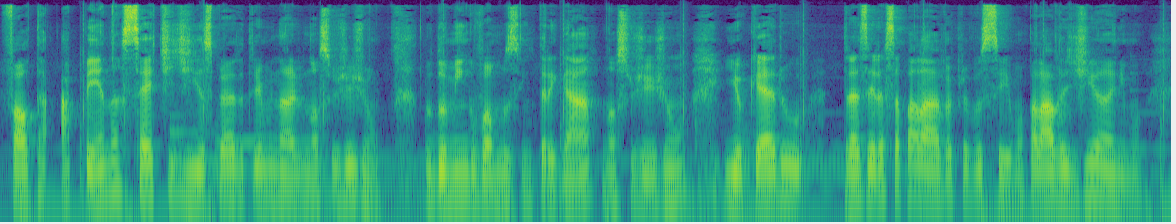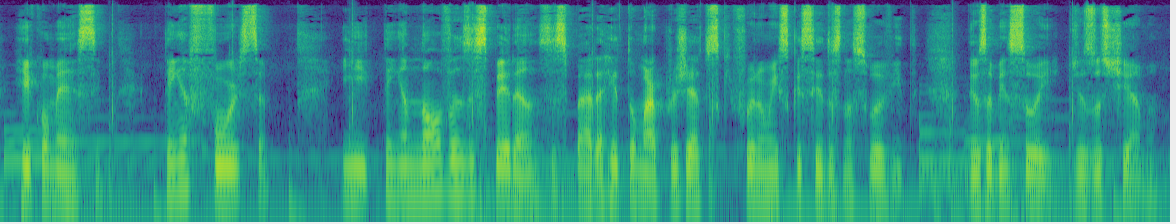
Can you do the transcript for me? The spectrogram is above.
Falta apenas sete dias para terminar o nosso jejum. No domingo vamos entregar nosso jejum e eu quero trazer essa palavra para você, uma palavra de ânimo. Recomece, tenha força e tenha novas esperanças para retomar projetos que foram esquecidos na sua vida. Deus abençoe. Jesus te ama.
